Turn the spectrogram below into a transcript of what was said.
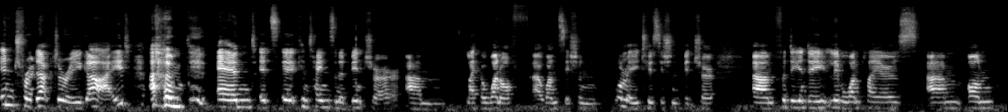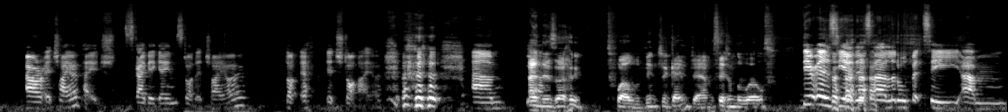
introductory guide, um, and it's it contains an adventure, um, like a one-off, uh, one session or maybe two session adventure um, for D and D level one players um, on our itch.io page, skybeargames.itch.io. Dot f- itch.io. um, yeah. And there's a 12 adventure game jam set in the world. There is, yeah. There's a little bitsy um,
